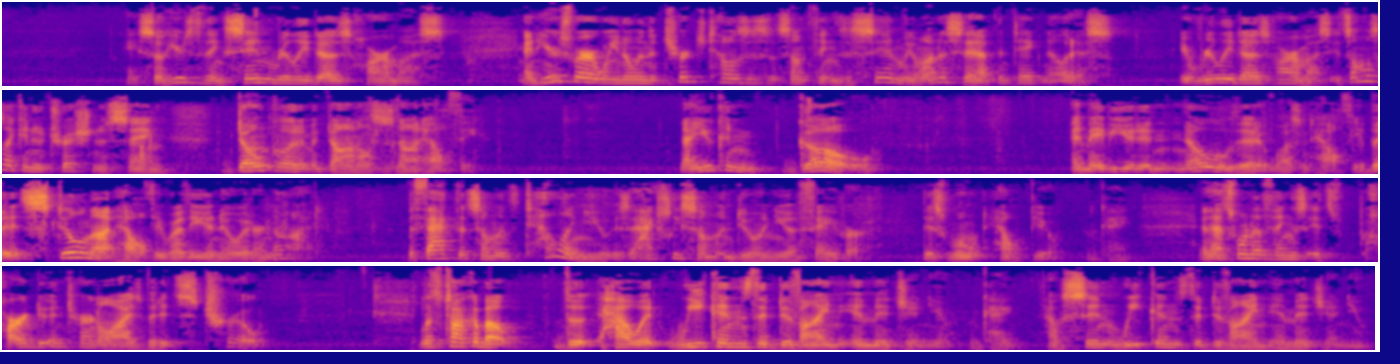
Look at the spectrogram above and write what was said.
Okay, so here's the thing sin really does harm us. And here's where we know when the church tells us that something's a sin, we want to sit up and take notice. It really does harm us. It's almost like a nutritionist saying, don't go to McDonald's, it's not healthy. Now you can go and maybe you didn't know that it wasn't healthy, but it's still not healthy whether you knew it or not. The fact that someone's telling you is actually someone doing you a favor. This won't help you, okay? And that's one of the things it's hard to internalize, but it's true. Let's talk about the, how it weakens the divine image in you, okay? How sin weakens the divine image in you.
